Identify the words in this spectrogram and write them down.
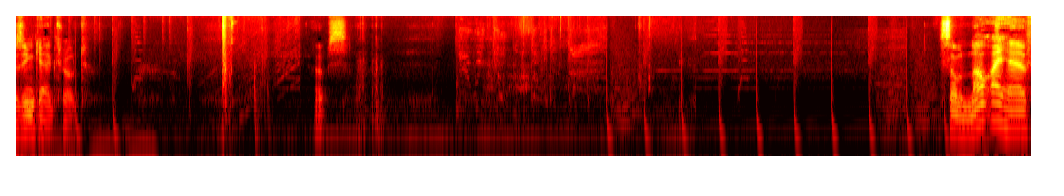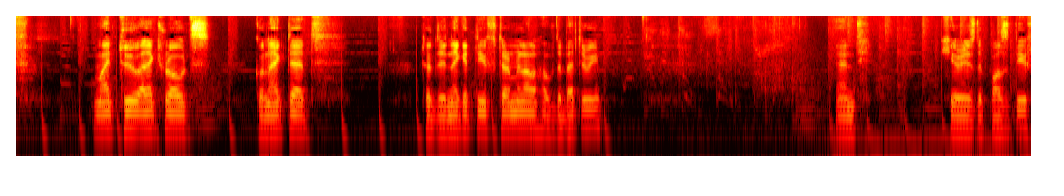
zinc electrode. Oops. So now I have my two electrodes connected to the negative terminal of the battery. And here is the positive.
